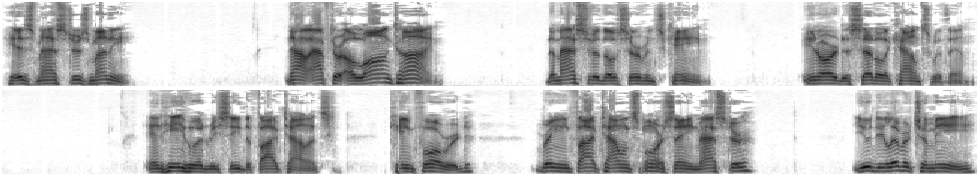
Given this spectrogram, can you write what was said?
his master's money. Now, after a long time, the master of those servants came in order to settle accounts with them. And he who had received the five talents came forward, bringing five talents more, saying, Master, you deliver to me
